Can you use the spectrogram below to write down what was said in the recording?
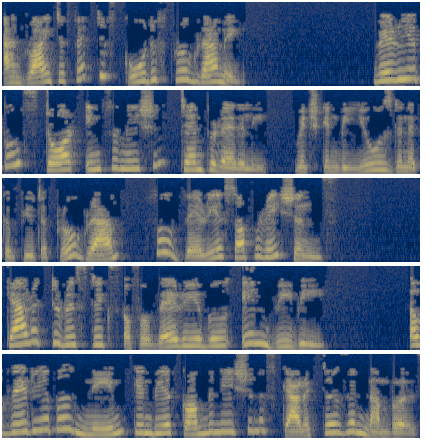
and write effective code of programming. Variables store information temporarily, which can be used in a computer program for various operations. Characteristics of a variable in VB A variable name can be a combination of characters and numbers.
